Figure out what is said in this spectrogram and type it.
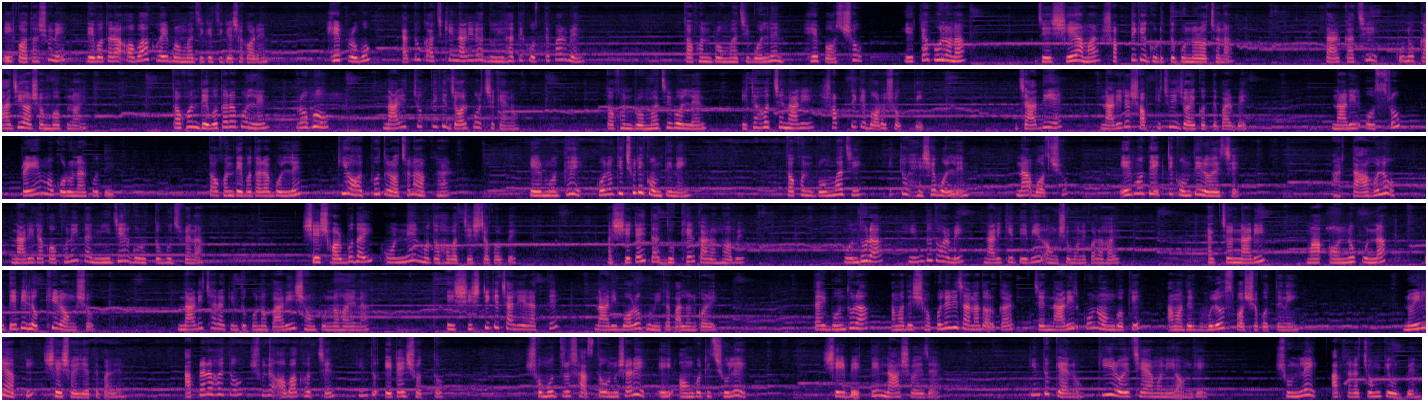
এই কথা শুনে দেবতারা অবাক হয়ে ব্রহ্মাজিকে জিজ্ঞাসা করেন, হে প্রভু, এত কাজ কি নারীরা দুই হাতে করতে পারবেন? তখন ব্রহ্মাজি বললেন, হে বৎস, এটা ভুলো না যে সে আমার সবথেকে গুরুত্বপূর্ণ রচনা। তার কাছে কোনো কাজই অসম্ভব নয়। তখন দেবতারা বললেন, প্রভু, নারীর চোখ থেকে জল পড়ছে কেন? তখন ব্রহ্মাজি বললেন, এটা হচ্ছে নারীর সব থেকে বড় শক্তি, যা দিয়ে নারীরা সব কিছুই জয় করতে পারবে। নারীর অশ্রু, প্রেম ও করুণার প্রতীক। তখন দেবতারা বললেন, কি অদ্ভুত রচনা আপনার। এর মধ্যে কোনো কিছুরই কমতি নেই। তখন ব্রহ্মাজি একটু হেসে বললেন না বৎস, এর মধ্যে একটি কমতি রয়েছে। আর তা হলো, নারীরা কখনোই তার নিজের গুরুত্ব বুঝবে না। সে সর্বদাই অন্যের মতো হবার চেষ্টা করবে। আর সেটাই তার দুঃখের কারণ হবে। বন্ধুরা, হিন্দু ধর্মে নারীকে দেবীর অংশ মনে করা হয়। একজন নারী মা অন্নপূর্ণা দেবী লক্ষ্মীর অংশ। নারী ছাড়া কিন্তু কোনো বাড়িই সম্পূর্ণ হয় না। এই সৃষ্টিকে চালিয়ে রাখতে নারী বড় ভূমিকা পালন করে। তাই বন্ধুরা, আমাদের সকলেরই জানা দরকার যে নারীর কোন অঙ্গকে আমাদের ভুলেও স্পর্শ করতে নেই। নইলে আপনি শেষ হয়ে যেতে পারেন। আপনারা হয়তো শুনে অবাক হচ্ছেন, কিন্তু এটাই সত্য। সমুদ্র স্বাস্থ্য অনুসারে এই অঙ্গটি ছুলে সেই ব্যক্তি নাশ হয়ে যায়। কিন্তু কেন? কি রয়েছে এমন এই অঙ্গে? শুনলে আপনারা চমকে উঠবেন।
